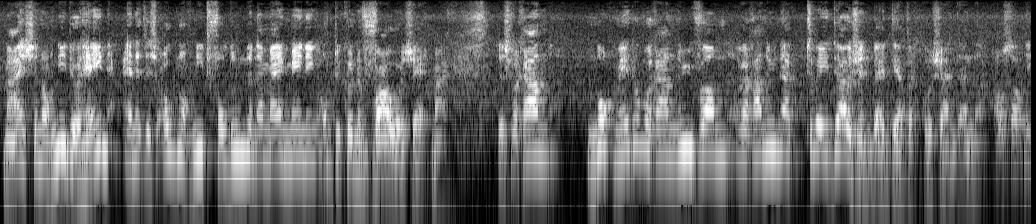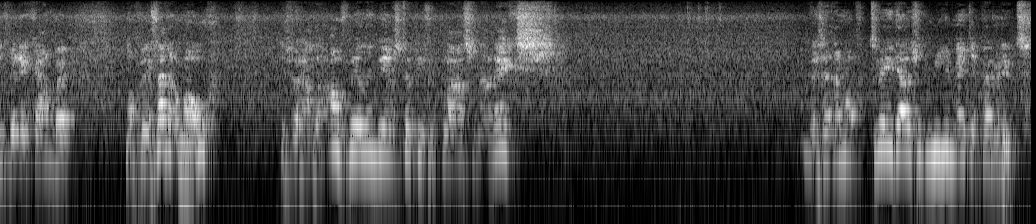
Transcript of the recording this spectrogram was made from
maar hij is er nog niet doorheen en het is ook nog niet voldoende naar mijn mening om te kunnen vouwen zeg maar. Dus we gaan nog meer doen, we gaan nu, van, we gaan nu naar 2000 bij 30% en als dat niet werkt gaan we nog weer verder omhoog. Dus we gaan de afbeelding weer een stukje verplaatsen naar rechts. We zetten hem op 2000 mm per minuut.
